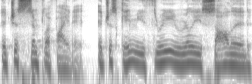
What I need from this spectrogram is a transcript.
it just simplified it. It just gave me three really solid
